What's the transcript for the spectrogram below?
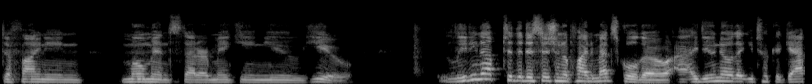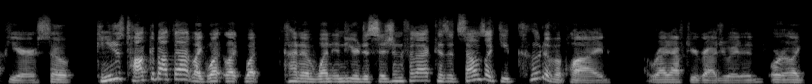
defining moments that are making you you. Leading up to the decision to apply to med school, though, I do know that you took a gap year. So can you just talk about that? Like what like what kind of went into your decision for that? Because it sounds like you could have applied right after you graduated or like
